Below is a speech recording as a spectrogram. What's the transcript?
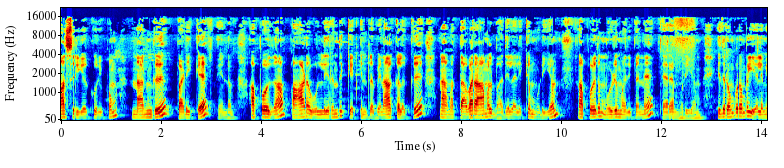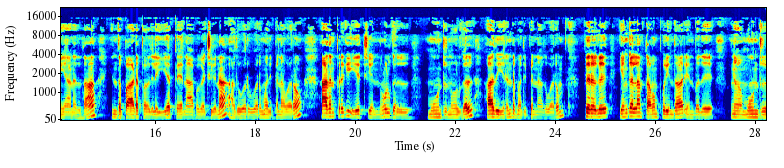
ஆசிரியர் குறிப்பும் நன்கு படிக்க வேண்டும். அப்போதுதான் பாட உள்ளிருந்து கேட்கின்ற வினாக்களுக்கு நாம் தவறாமல் பதிலளிக்க முடியும். அப்போது முழு மதிப்பெண்ணை பெற முடியும். இது ரொம்ப ரொம்ப எளிமையானது தான் இந்த பாடப்பகுதியில் இயற்பெயர் ஞாபகம் வச்சுக்கினா அது ஒரு ஒரு மதிப்பெண்ணாக வரும். அதன் பிறகு இயற்றிய நூல்கள் மூன்று நூல்கள் அது இரண்டு மதிப்பெண்ணாக வரும். பிறகு எங்கெல்லாம் தவம் புரிந்தார் என்பது மூன்று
